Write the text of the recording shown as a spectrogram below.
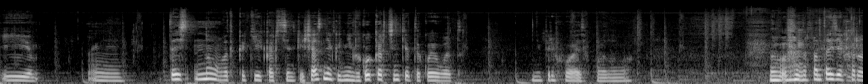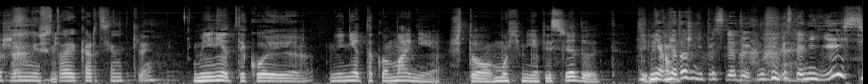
И, то есть, ну, вот какие картинки. Сейчас мне никакой картинки такой вот не приходит в голову. Но, но фантазия хорошая. Миш, твои картинки. У меня нет такой, у меня нет такой мании, что мухи меня преследуют. Или Не, ком- меня тоже не преследуют, но если они есть...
